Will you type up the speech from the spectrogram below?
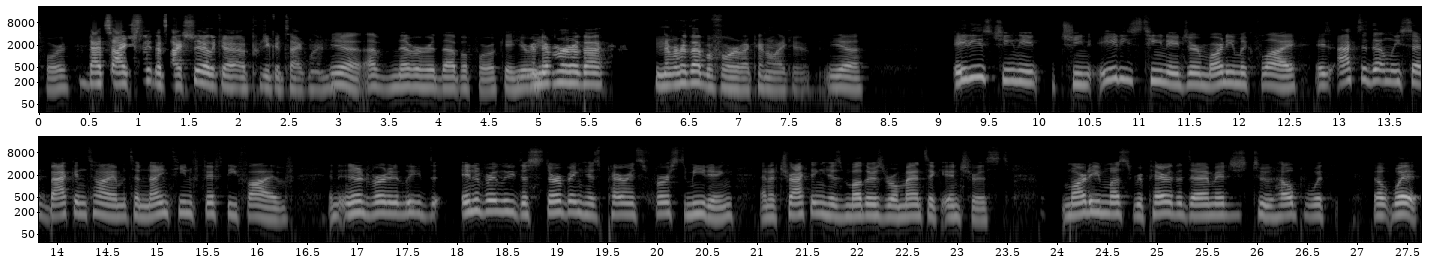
before. That's actually that's actually like a, a pretty good tagline. Yeah, I've never heard that before. Okay, here we I've we never heard that. Never heard that before. But I kind of like it. Yeah. 80s teen, teen 80s teenager Marty McFly is accidentally sent back in time to 1955 and inadvertently inadvertently disturbing his parents' first meeting and attracting his mother's romantic interest. Marty must repair the damage to help with uh, oh wait,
